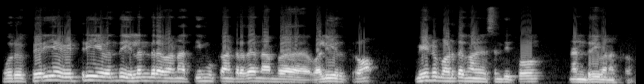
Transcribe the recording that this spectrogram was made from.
ஒரு பெரிய வெற்றியை வந்து இழந்துட வேணாம் திமுகன்றதை நாம் வலியுறுத்துறோம். மீண்டும் அடுத்த காலையில் சந்திப்போம். நன்றி வணக்கம்.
